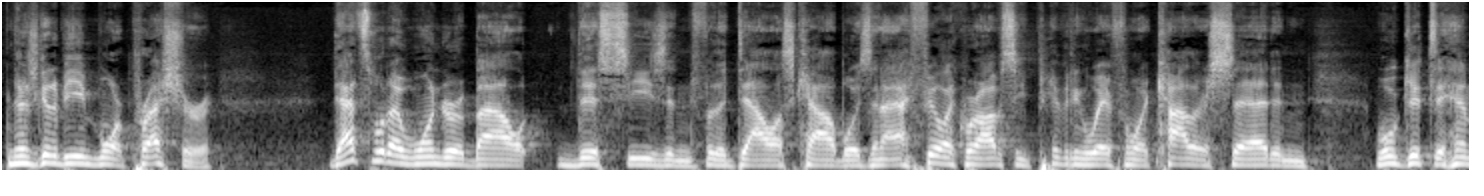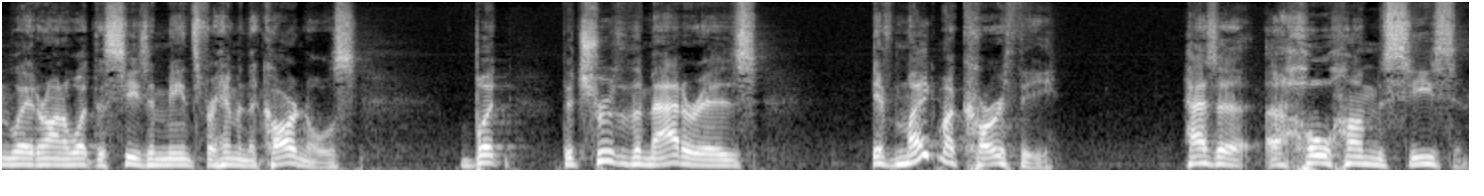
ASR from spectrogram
there's going to be more pressure. That's what I wonder about this season for the Dallas Cowboys. And I feel like we're obviously pivoting away from what Kyler said, and we'll get to him later on and what the season means for him and the Cardinals. But the truth of the matter is, if Mike McCarthy has a, a ho hum season,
